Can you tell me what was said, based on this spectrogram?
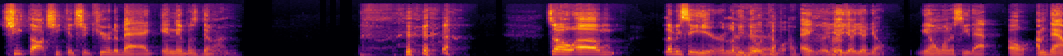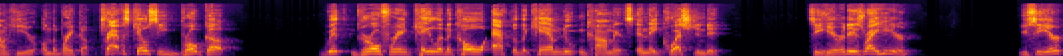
She thought she could secure the bag, and it was done. so um, let me see here. Let me do a couple. Hey, yo, yo, yo, yo. You don't want to see that. Oh, I'm down here on the breakup. Travis Kelce broke up with girlfriend Kayla Nicole after the Cam Newton comments, and they questioned it. See, here it is right here. You see her?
